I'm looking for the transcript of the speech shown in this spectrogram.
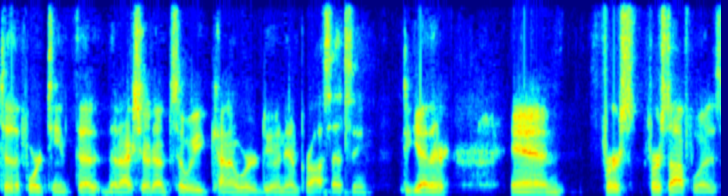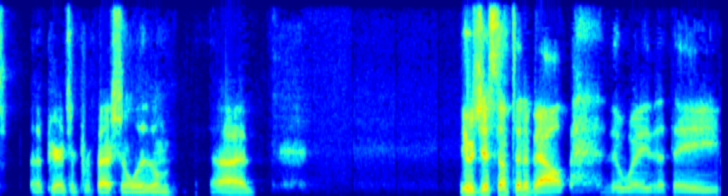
to the 14th that, that I showed up. So we kind of were doing in processing together. And first, first off was appearance and professionalism. Uh, it was just something about the way that they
